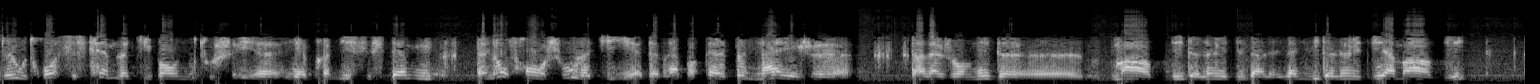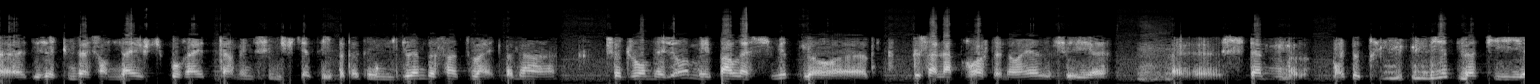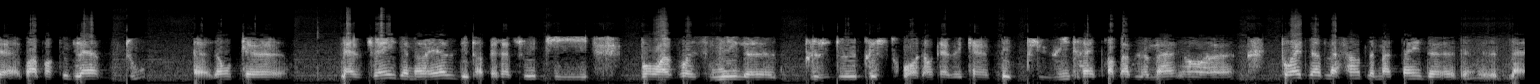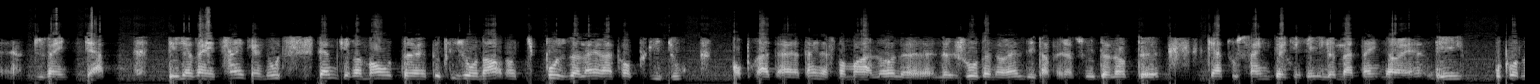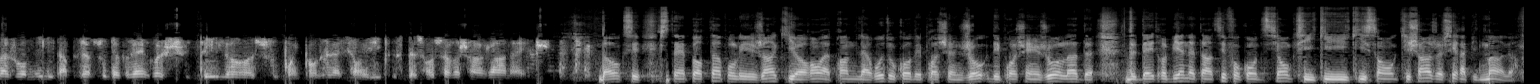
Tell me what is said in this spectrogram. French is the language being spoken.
deux ou trois systèmes là, qui vont nous toucher. Euh, il y a un premier système, un long front chaud là, qui euh, devrait apporter un peu de neige euh, dans la journée de mardi, de lundi, dans la, nuit de lundi à mardi. Euh, des accumulations de neige qui pourraient être quand même significatives, peut-être une dizaine de centimètres dans cette journée-là, mais par la suite, là, euh, plus à l'approche de Noël, c'est un système un peu plus humide là, qui va apporter de l'air doux. Donc, la veille de Noël, des températures qui vont avoisiner le plus 2, plus 3, donc avec un peu de pluie très probablement. Euh, pour être vers de la centre le matin de la, du 24. Et le 25, un autre système qui remonte un peu plus au nord, donc qui pousse de l'air encore plus doux. On pourra atteindre à ce moment-là, le, le jour de Noël, des températures de l'ordre de 4 ou 5 degrés le matin de Noël. Et au cours de la journée, les températures devraient rechuter là, sous le point de congélation et les précipitations se rechanger en neige. Donc, c'est, important pour les gens qui auront à prendre la route au cours des prochains jours, des prochains jours là, de, de- d'être bien attentifs aux conditions qui, qui, qui, sont, qui changent assez rapidement. Là.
